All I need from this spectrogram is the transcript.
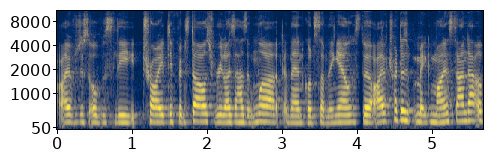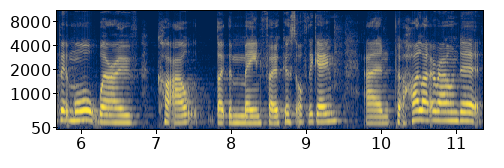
I've just obviously tried different styles, realized it hasn't worked, and then gone to something else. So I've tried to make mine stand out a bit more where I've cut out like the main focus of the game and put a highlight around it,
